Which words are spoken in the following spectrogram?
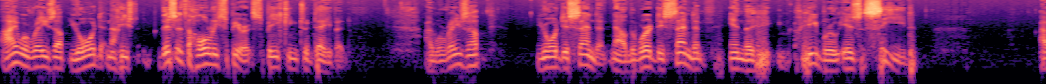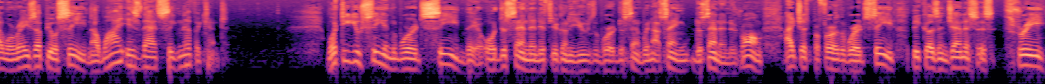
I will raise up your. Now, he's, this is the Holy Spirit speaking to David. I will raise up your descendant. Now, the word descendant in the Hebrew is seed. I will raise up your seed. Now, why is that significant? What do you see in the word seed there, or descendant if you're going to use the word descendant? We're not saying descendant is wrong. I just prefer the word seed because in Genesis 3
